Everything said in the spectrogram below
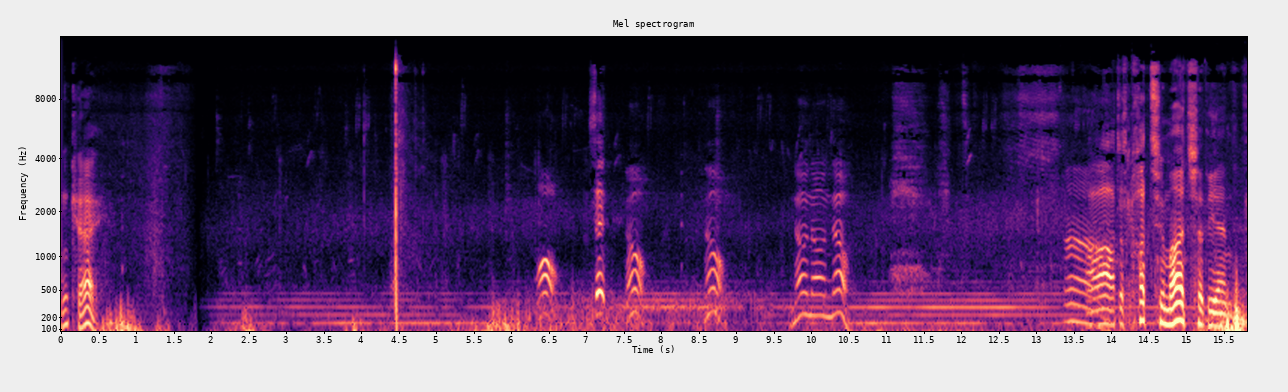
Okay. Whoa. Sit. No. No. No, no, no. Ah, just cut too much at the end.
